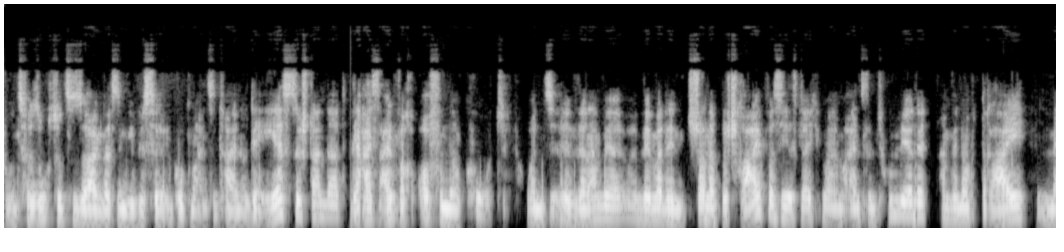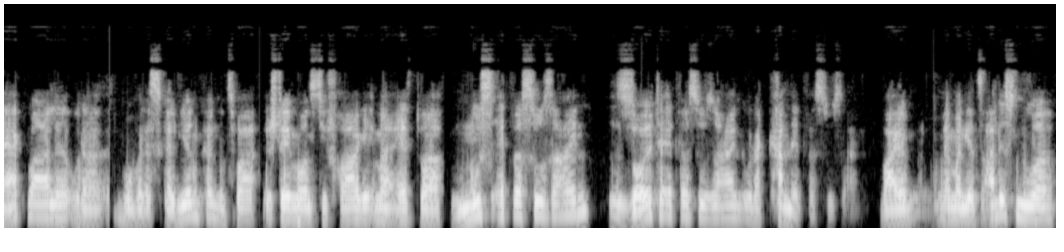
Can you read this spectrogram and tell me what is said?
uns versucht sozusagen, das in gewisse Gruppen einzuteilen. Und der erste Standard, der heißt einfach offener Code. Und äh, dann haben wir, wenn man den Standard beschreibt, was ich jetzt gleich mal im Einzelnen tun werde, haben wir noch drei Merkmale oder wo wir das skalieren können. Und zwar stellen wir uns die Frage immer etwa, muss etwas so sein? Sollte etwas so sein oder kann etwas so sein. Weil wenn man jetzt alles nur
